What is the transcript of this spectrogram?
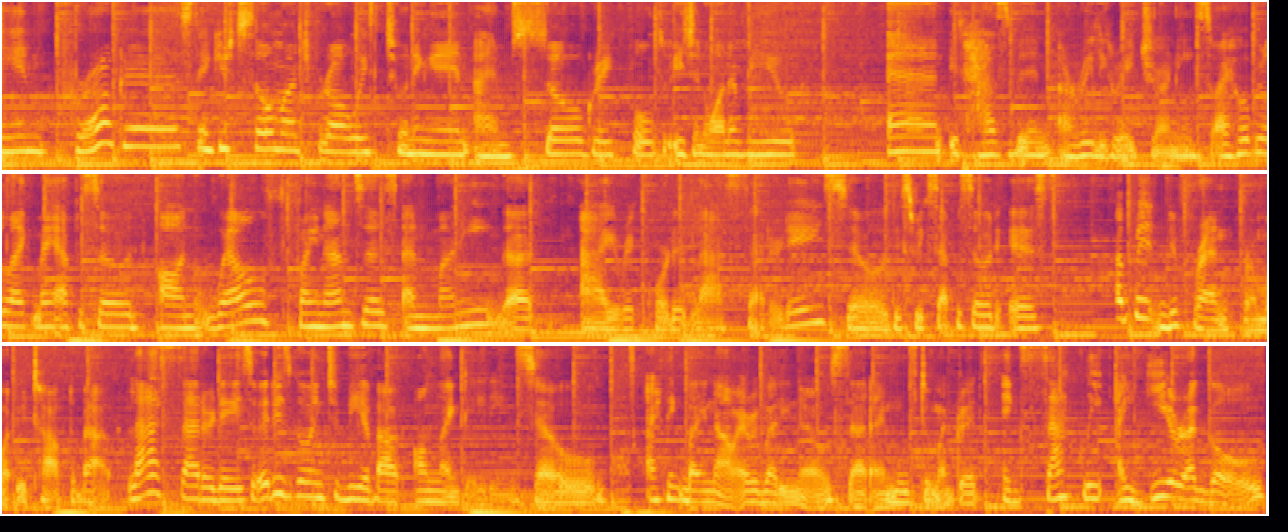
in Progress. Thank you so much for always tuning in. I am so grateful to each and one of you and it has been a really great journey. So I hope you like my episode on wealth, finances, and money that I recorded last Saturday. So this week's episode is a bit different from what we talked about last Saturday. So it is going to be about online dating. So I think by now everybody knows that I moved to Madrid exactly a year ago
